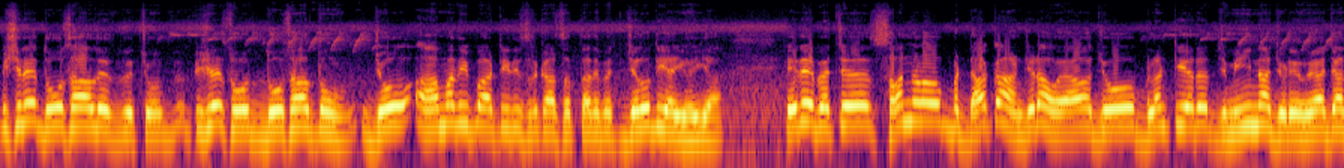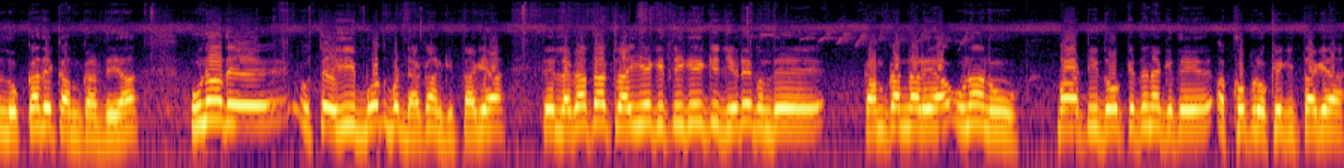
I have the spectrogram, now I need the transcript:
ਪਿਛਲੇ 2 ਸਾਲ ਦੇ ਵਿੱਚੋਂ ਪਿਛਲੇ 2 ਸਾਲ ਤੋਂ ਜੋ ਆਮ ਆਦਮੀ ਪਾਰਟੀ ਦੀ ਸਰਕਾਰ ਸੱਤਾ ਦੇ ਵਿੱਚ ਜਦੋਂ ਦੀ ਆਈ ਹੋਈ ਆ ਇਹਦੇ ਵਿੱਚ ਸਭ ਨਾਲੋਂ ਵੱਡਾ ਘਾਣ ਜਿਹੜਾ ਹੋਇਆ ਜੋ ਵਲੰਟੀਅਰ ਜ਼ਮੀਨ ਨਾਲ ਜੁੜੇ ਹੋਏ ਆ ਜਾਂ ਲੋਕਾਂ ਦੇ ਕੰਮ ਕਰਦੇ ਆ ਉਹਨਾਂ ਦੇ ਉੱਤੇ ਹੀ ਬਹੁਤ ਵੱਡਾ ਘਾਣ ਕੀਤਾ ਗਿਆ ਤੇ ਲਗਾਤਾਰ ਟਰਾਈ ਇਹ ਕੀਤੀ ਗਈ ਕਿ ਜਿਹੜੇ ਬੰਦੇ ਕੰਮ ਕਰਨ ਵਾਲੇ ਆ, ਉਹਨਾਂ ਨੂੰ ਪਾਰਟੀ ਤੋਂ ਕਿਤੇ ਨਾ ਕਿਤੇ ਅੱਖੋਂ ਪਰੋਖੇ ਕੀਤਾ ਗਿਆ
